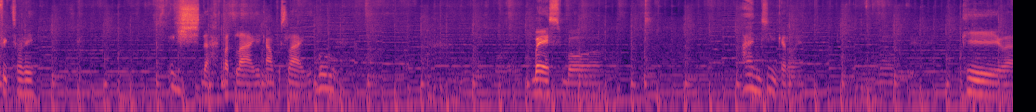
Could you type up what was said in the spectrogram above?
Victory. Ih, dapat lagi kampus lagi. Boom. Baseball. Anjing keren. Gila.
